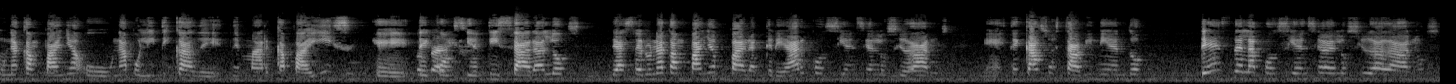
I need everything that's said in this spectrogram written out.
una, campaña o una política de, de marca país, eh, de concientizar a los, de hacer una campaña para crear conciencia en los ciudadanos. En este caso está viniendo desde la conciencia de los ciudadanos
